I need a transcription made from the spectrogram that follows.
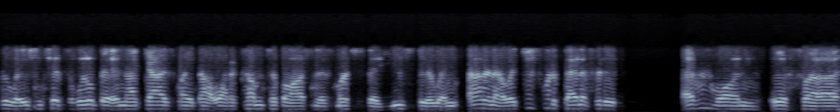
relationships a little bit, and that guys might not want to come to Boston as much as they used to. And I don't know, it just would have benefited everyone if uh,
